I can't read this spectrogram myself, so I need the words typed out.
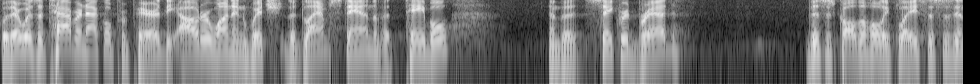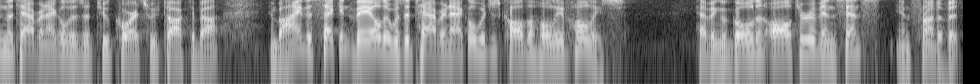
For there was a tabernacle prepared, the outer one in which the lampstand and the table and the sacred bread. This is called the holy place. This is in the tabernacle. There's the two courts we've talked about. And behind the second veil, there was a tabernacle which is called the Holy of Holies having a golden altar of incense in front of it,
